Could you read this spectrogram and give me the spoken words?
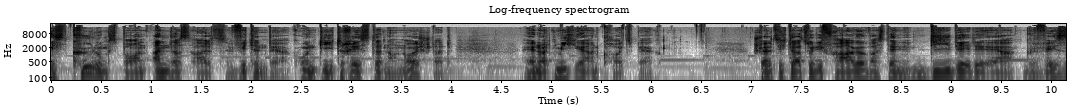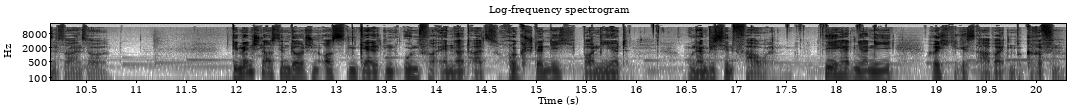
ist Kühlungsborn anders als Wittenberg und die Dresdner Neustadt erinnert mich eher an Kreuzberg. Stellt sich dazu die Frage, was denn die DDR gewesen sein soll. Die Menschen aus dem deutschen Osten gelten unverändert als rückständig, borniert und ein bisschen faul. Sie hätten ja nie richtiges Arbeiten begriffen.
